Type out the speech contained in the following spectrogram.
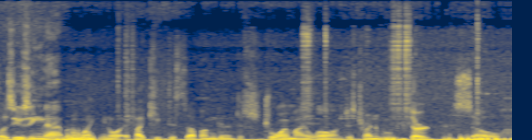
I was using that, but I'm like, you know, if I keep this up, I'm gonna destroy my lawn just trying to move dirt. So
